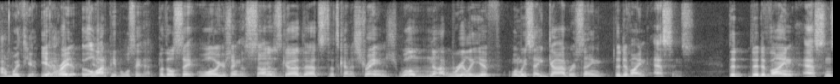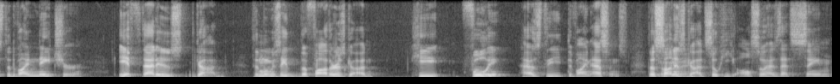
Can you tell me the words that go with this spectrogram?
I'm with you. Yeah, right. A lot of people will say that, but they'll say, "Well, you're saying the Son is God. That's that's kind of strange." Well, Mm-hmm. not really. If when we say God, we're saying the divine essence, the the divine essence, the divine nature. If that is God, then when we say the Father is God, He fully has the divine essence. The Son is God, so He also has that same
